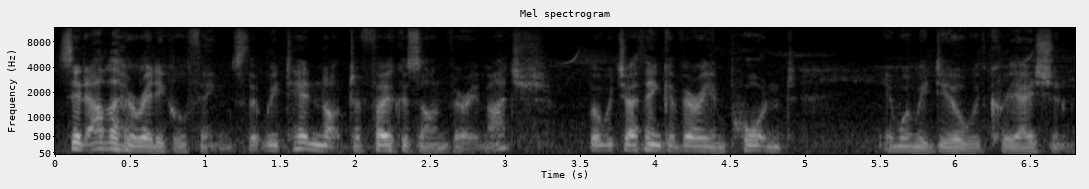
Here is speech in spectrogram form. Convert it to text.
said other heretical things that we tend not to focus on very much, but which I think are very important in when we deal with creation.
